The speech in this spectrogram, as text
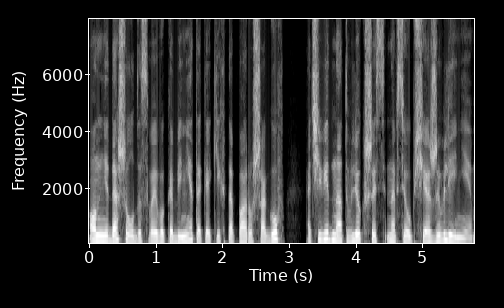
Он не дошел до своего кабинета каких-то пару шагов, очевидно отвлекшись на всеобщее оживление.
